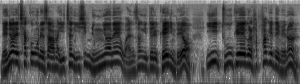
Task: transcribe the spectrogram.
내년에 착공을 해서 아마 2026년에 완성이 될 계획인데요. 이 두 계획을 합하게 되면은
